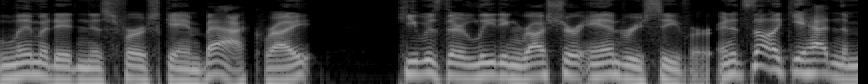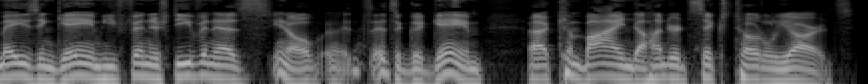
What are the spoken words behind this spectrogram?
limited in his first game back, right? He was their leading rusher and receiver. And it's not like he had an amazing game. He finished even as, you know, it's, it's a good game, uh, combined 106 total yards.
